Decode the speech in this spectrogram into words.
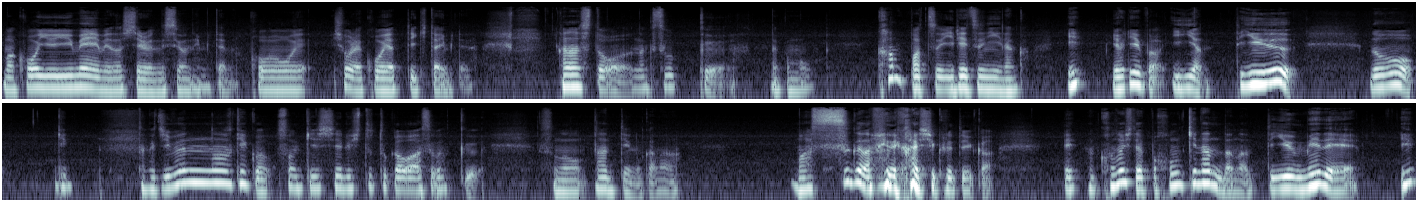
まあこういう夢目指してるんですよねみたいなこう将来こうやっていきたいみたいな。話すとなんかすごくなんかもう間髪入れずになんかえやればいいやんっていうのをなんか自分の結構尊敬してる人とかはすごくその何て言うのかな。まっすぐな目で返してくるというかえこの人やっぱ本気なんだなっていう目でえ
